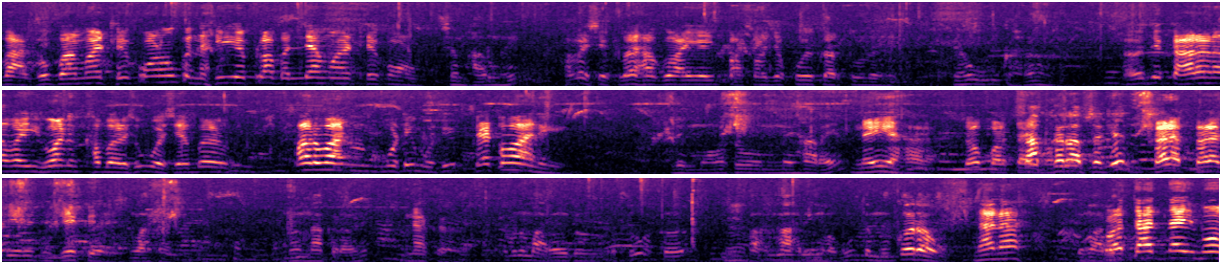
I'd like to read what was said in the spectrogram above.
વાઘોભામાં ઠેકોણું કે નહીં એટલા પેલા બલ્યામાં ઠેકોણું છે સારું નહીં હવે શેકલો હગો આવી પાછળ જે કોઈ કરતું નહીં એવું કારણ હવે તે કારણ હવે ઈવન ખબર શું હશે બરાબર ફરવાનું મોટી મોટી ફેંકવાની. માણસો નહીં હારે. નહીં હારે. જો પડતા સાફ ખરાબ શકે ખરાબ ખરાબ એ રીતે જે કહેવાય. ના કરાવે. ના કરાવે. બધું મારે હતું તો હારી હગું તો હું કરાવું. ના ના. પડતા જ નહીં મો.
